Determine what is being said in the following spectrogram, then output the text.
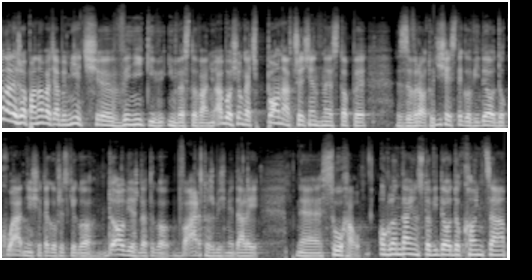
Co należy opanować, aby mieć e, wyniki w inwestowaniu, aby osiągać ponadprzeciętne stopy zwrotu? Dzisiaj z tego wideo dokładnie się tego wszystkiego dowiesz, dlatego warto, żebyś mnie dalej e, słuchał. Oglądając to wideo do końca,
